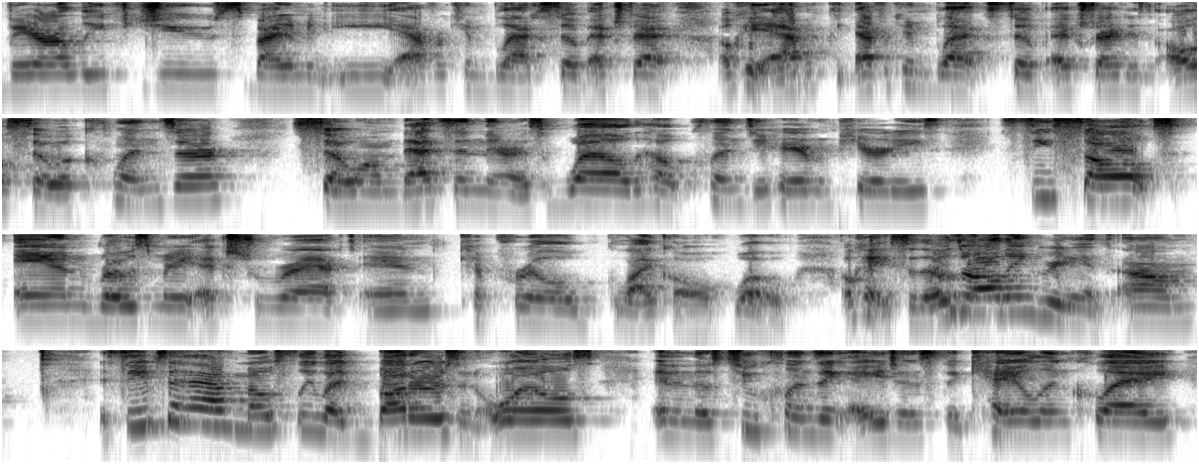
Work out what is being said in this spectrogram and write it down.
vera leaf juice, vitamin E, African black soap extract. Okay, African black soap extract is also a cleanser, so um, that's in there as well to help cleanse your hair of impurities. Sea salt and rosemary extract and capryl glycol. Whoa. Okay, so those are all the ingredients. Um, it seems to have mostly like butters and oils, and then those two cleansing agents, the kaolin clay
